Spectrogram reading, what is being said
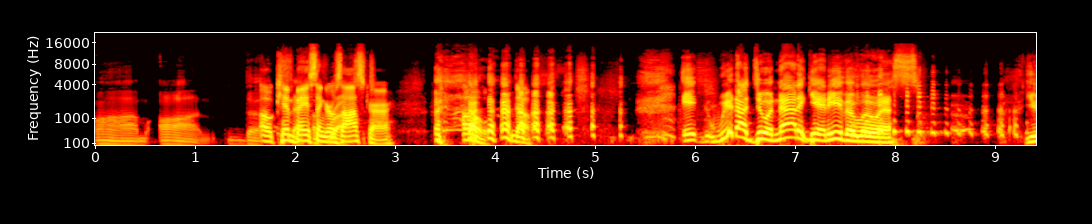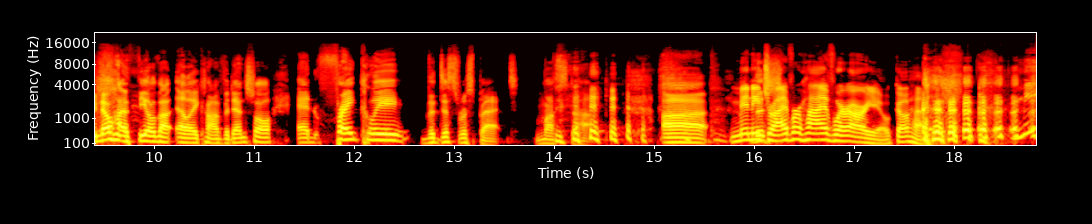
um on the Oh, Kim set of Basinger's Oscar. Oh no, it we're not doing that again either louis you know how i feel about la confidential and frankly the disrespect must stop uh Minnie The sh- Driver Hive. Where are you? Go ahead. Me,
